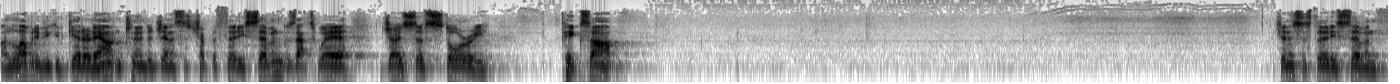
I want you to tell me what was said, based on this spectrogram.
I'd love it if you could get it out and turn to Genesis chapter 37, because that's where Joseph's story picks up. Genesis 37.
